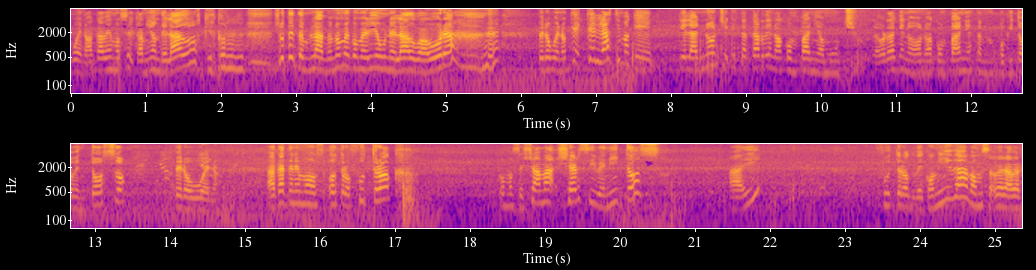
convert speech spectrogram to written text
Bueno, acá vemos el camión de helados, que yo estoy temblando, no me comería un helado ahora. Pero bueno, qué, lástima que, que, la noche, que esta tarde no acompaña mucho. La verdad que no, no acompaña, está un poquito ventoso. Pero bueno, acá tenemos otro food truck ¿cómo se llama? Jersey Benitos. Ahí. Food de comida. Vamos a ver, a ver,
